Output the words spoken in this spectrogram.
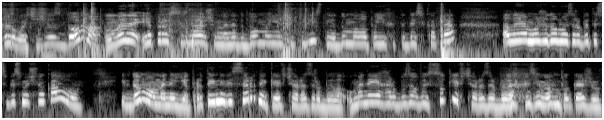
Коротше, зараз вдома. У мене я просто знаю, що в мене вдома є що. Я думала поїхати десь в кафе, але я можу вдома зробити собі смачну каву. І вдома у мене є протеїнові сирники, я вчора зробила. У мене є гарбузовий суп, я вчора зробила, потім вам покажу.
